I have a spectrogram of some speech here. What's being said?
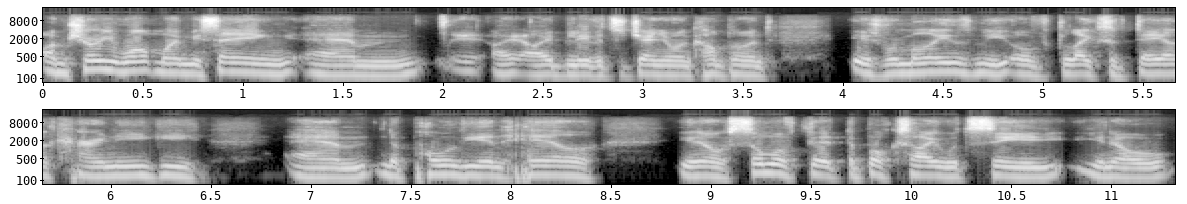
I'm sure you won't mind me saying, um, I, I, believe it's a genuine compliment. It reminds me of the likes of Dale Carnegie, um, Napoleon Hill, you know, some of the, the books I would see, you know,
